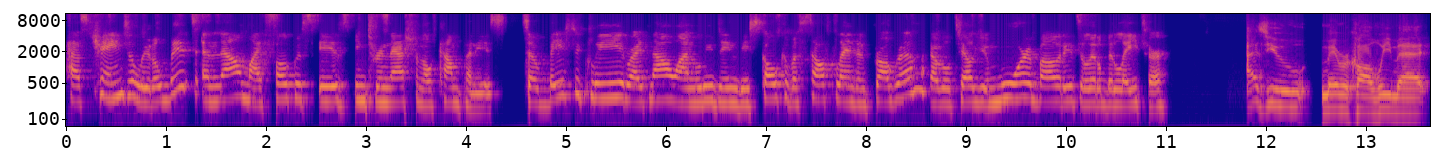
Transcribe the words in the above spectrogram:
has changed a little bit, and now my focus is international companies. So basically, right now I'm leading the Skolkovo Soft Landing program. I will tell you more about it a little bit later. As you may recall, we met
